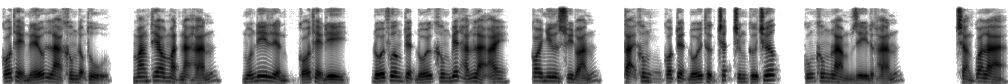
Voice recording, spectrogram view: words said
có thể nếu là không động thủ, mang theo mặt nạ hắn, muốn đi liền có thể đi, đối phương tuyệt đối không biết hắn là ai, coi như suy đoán, tại không có tuyệt đối thực chất chứng cứ trước, cũng không làm gì được hắn. Chẳng qua là,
